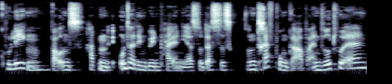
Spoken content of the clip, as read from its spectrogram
Kollegen bei uns hatten unter den Green Pioneers, sodass es so einen Treffpunkt gab, einen virtuellen.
